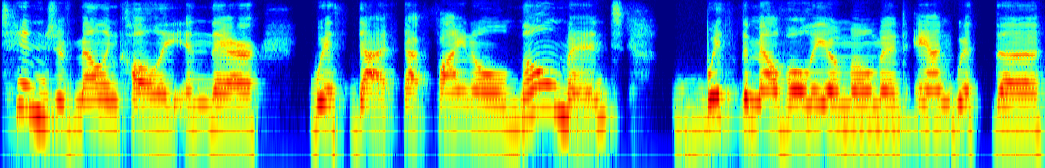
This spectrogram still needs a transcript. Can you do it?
tinge of melancholy in there with that that final moment, with the Malvolio moment, and with the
